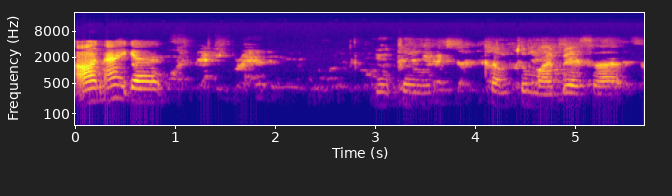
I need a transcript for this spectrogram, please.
all night, guys. You can come to my bedside.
